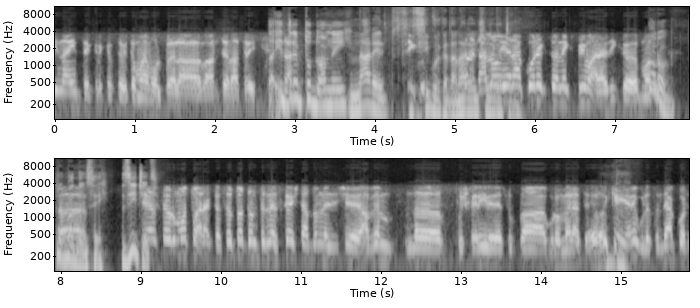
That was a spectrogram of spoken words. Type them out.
dinainte, cred că se uită mai mult pe la Antena 3. Da, e dreptul doamnei. N-are, sigur, sigur că da, n-are Da, nicio dar nu legătură. era corect în exprimare, adică... Mă, Mă rog, treaba uh, dânsei. Ziceți. Asta e următoarea, că se tot întâlnesc ăștia, domnule, zice, avem uh, pușcăriile supraaglomerate. Ok, în regulă, sunt de acord.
